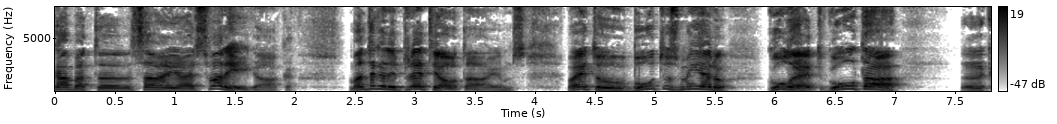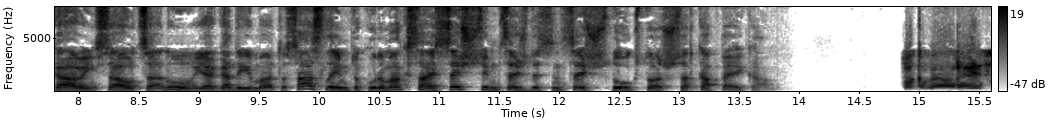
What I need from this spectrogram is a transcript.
kabata savējā ir svarīgāka. Man tagad ir pretjautājums. Vai tu būtu uz mieru gulēt gultā, uh, kā viņi sauca, nu, ja gadījumā tu saslimtu, kura maksāja 666 tūkstošus ar kapekām? Paka vēlreiz.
